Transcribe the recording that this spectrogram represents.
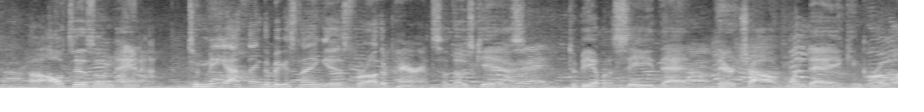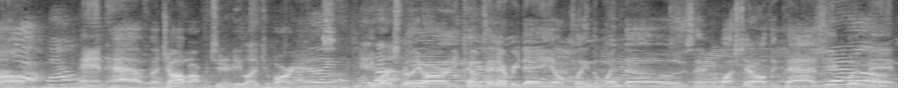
uh, autism, and to me, I think the biggest thing is for other parents of those kids to be able to see that their child one day can grow up and have a job opportunity like Jabari has. He works really hard. He comes in every day. He'll clean the windows and wash down all the pads, the equipment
